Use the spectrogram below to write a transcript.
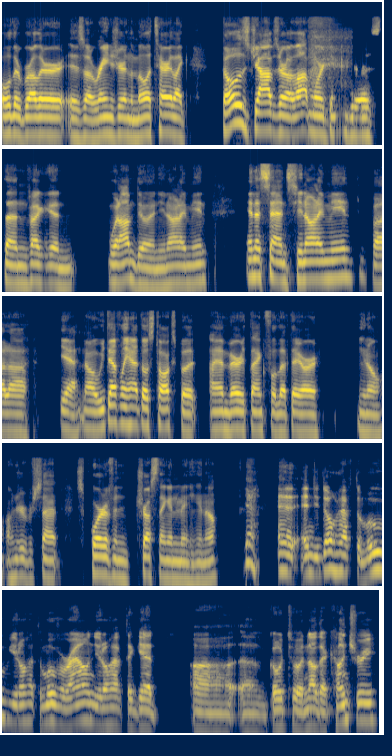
older brother is a ranger in the military. Like those jobs are a lot more dangerous than fucking what I'm doing, you know what I mean? In a sense, you know what I mean? But uh yeah, no, we definitely had those talks, but I am very thankful that they are, you know, 100% supportive and trusting in me, you know? Yeah, and and you don't have to move. You don't have to move around. You don't have to get uh, uh go to another country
